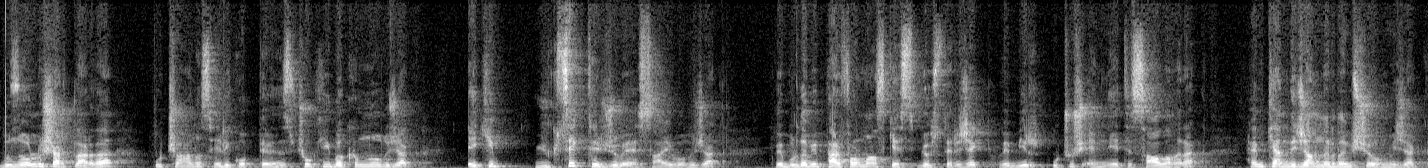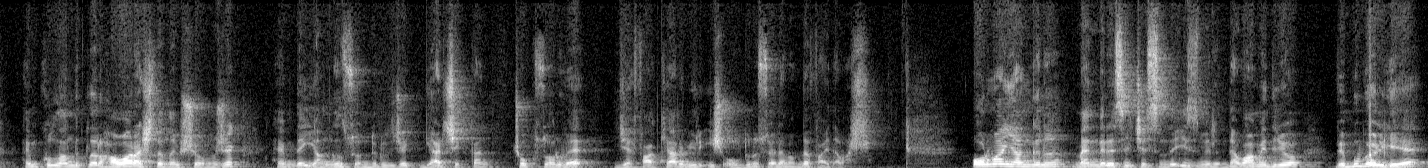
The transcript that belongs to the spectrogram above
Bu zorlu şartlarda uçağınız, helikopteriniz çok iyi bakımlı olacak. Ekip yüksek tecrübeye sahip olacak ve burada bir performans gösterecek ve bir uçuş emniyeti sağlanarak hem kendi canlarına bir şey olmayacak, hem kullandıkları hava araçlarına bir şey olmayacak, hem de yangın söndürülecek. Gerçekten çok zor ve cefakar bir iş olduğunu söylememde fayda var. Orman yangını Menderes ilçesinde İzmir'in devam ediliyor ve bu bölgeye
